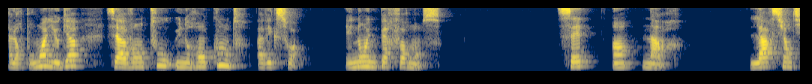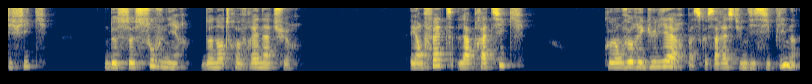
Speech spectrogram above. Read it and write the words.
Alors pour moi, le yoga, c'est avant tout une rencontre avec soi et non une performance. C'est un art, l'art scientifique de se souvenir de notre vraie nature. Et en fait, la pratique que l'on veut régulière, parce que ça reste une discipline,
